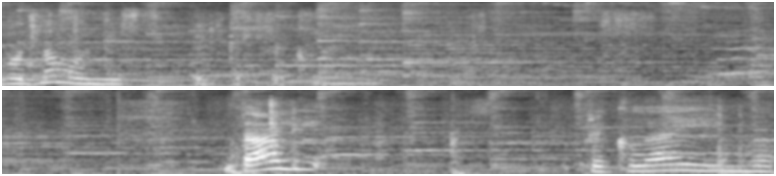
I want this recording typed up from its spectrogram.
В одному місці тільки приклеюємо. Далі приклеюємо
